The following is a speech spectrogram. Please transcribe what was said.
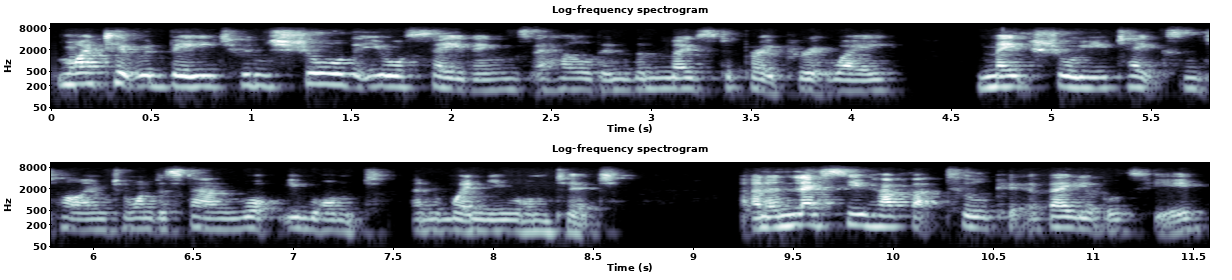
My tip would be to ensure that your savings are held in the most appropriate way make sure you take some time to understand what you want and when you want it. And unless you have that toolkit available to you,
